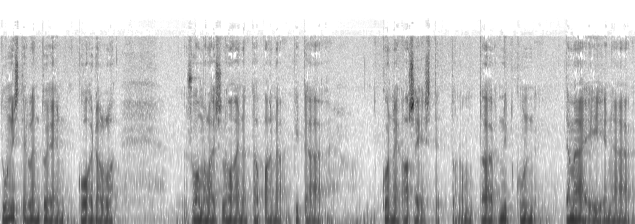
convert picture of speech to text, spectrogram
tunnistelentojen kohdalla suomalaisilla on aina tapana pitää kone aseistettuna, mutta nyt kun tämä ei enää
